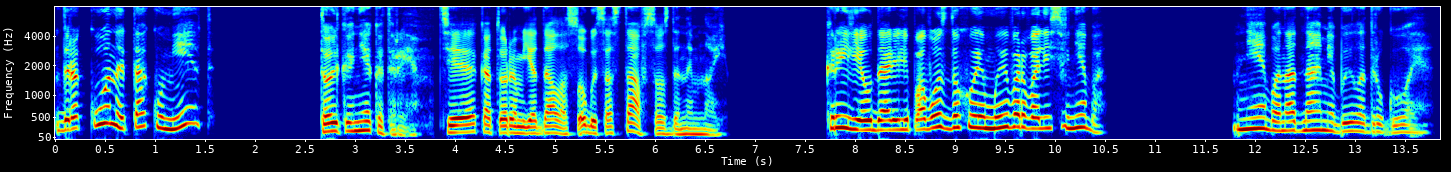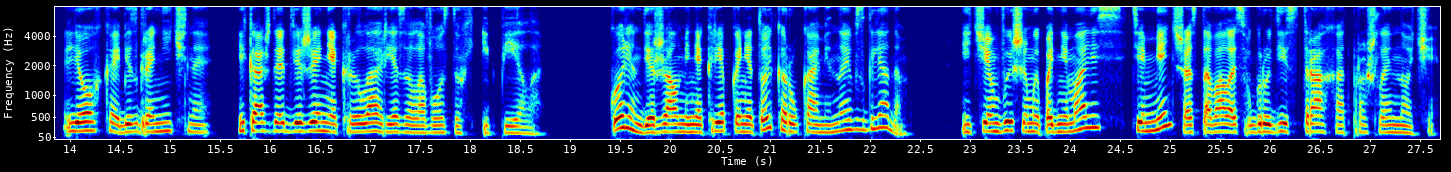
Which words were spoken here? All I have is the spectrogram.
«Драконы так умеют?» «Только некоторые, те, которым я дал особый состав, созданный мной». Крылья ударили по воздуху, и мы ворвались в небо. Небо над нами было другое, легкое, безграничное, и каждое движение крыла резало воздух и пело. Корин держал меня крепко не только руками, но и взглядом. И чем выше мы поднимались, тем меньше оставалось в груди страха от прошлой ночи.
